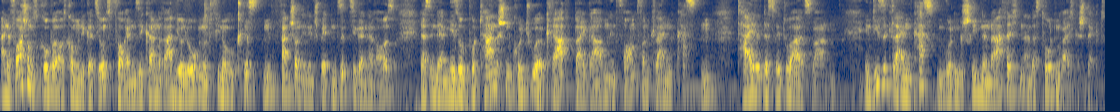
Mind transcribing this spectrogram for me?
Eine Forschungsgruppe aus Kommunikationsforensikern, Radiologen und Finno-Ukristen fand schon in den späten 70ern heraus, dass in der mesopotamischen Kultur Grabbeigaben in Form von kleinen Kasten Teil des Rituals waren. In diese kleinen Kasten wurden geschriebene Nachrichten an das Totenreich gesteckt.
